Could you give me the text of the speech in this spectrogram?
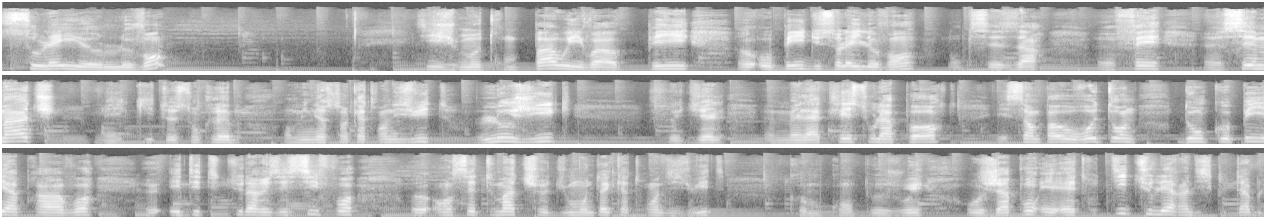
soleil levant. Si je me trompe pas, oui, voilà, pays, au pays du soleil levant. Donc César fait ses matchs, mais quitte son club en 1998. Logique. Le gel met la clé sous la porte et Sampao retourne donc au pays après avoir euh, été titularisé six fois euh, en sept matchs du Mondial 98. Comme quoi on peut jouer au Japon et être titulaire indiscutable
